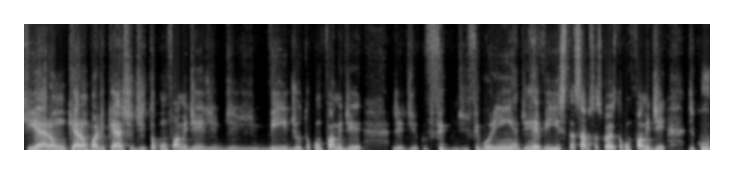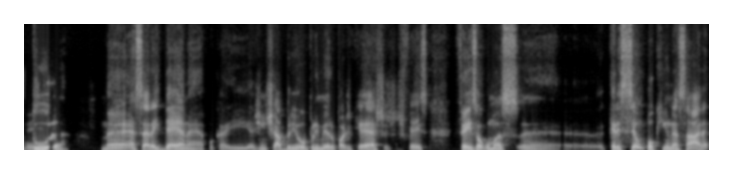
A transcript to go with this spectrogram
que era um, que era um podcast de tô com fome de, de, de vídeo, tô com fome de, de, de fi- de figurinha, de revista, sabe essas coisas? Tô com fome de, de cultura, né? Essa era a ideia na época. E a gente abriu o primeiro podcast, a gente fez, fez algumas. é, cresceu um pouquinho nessa área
